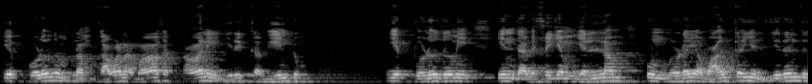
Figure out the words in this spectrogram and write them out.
எப்பொழுதும் நம் கவனமாகத்தானே இருக்க வேண்டும். எப்பொழுதுமே இந்த விஷயம் எல்லாம் உன்னுடைய வாழ்க்கையில் இருந்து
